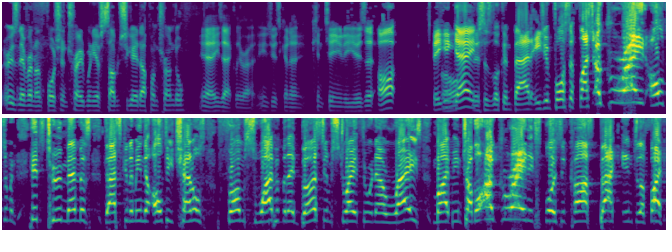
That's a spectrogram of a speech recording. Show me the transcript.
there is never an unfortunate trade when you have Subjugate up on Trundle. Yeah, exactly right. He's just going to continue to use it. Oh, big Oh, engage. This is looking bad. Agent to flash. A great ultimate hits two members. That's going to mean the ulti channels from Swiper, but they burst him straight through. Now Rays might be in trouble. A great explosive cast back into the fight.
